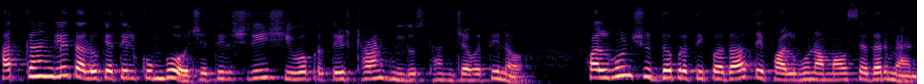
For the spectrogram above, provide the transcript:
हातकणंगले तालुक्यातील कुंभोज येथील श्री शिवप्रतिष्ठान हिंदुस्थानच्या वतीनं फाल्गुन शुद्ध प्रतिपदा ते फाल्गुन अमावस्या दरम्यान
